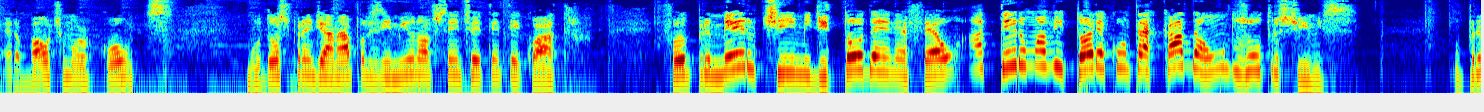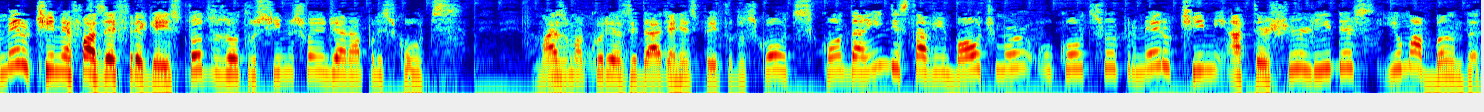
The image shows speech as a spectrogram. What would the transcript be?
era Baltimore Colts. Mudou-se para Indianápolis em 1984. Foi o primeiro time de toda a NFL a ter uma vitória contra cada um dos outros times. O primeiro time a fazer freguês todos os outros times foi o Indianapolis Colts. Mais uma curiosidade a respeito dos Colts, quando ainda estava em Baltimore, o Colts foi o primeiro time a ter cheerleaders e uma banda.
